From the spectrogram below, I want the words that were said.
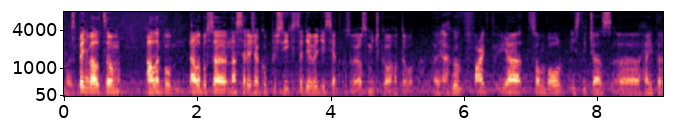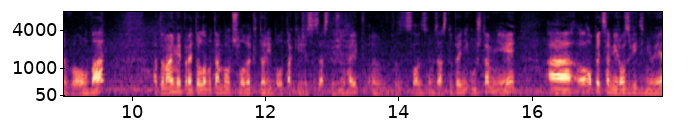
máš s 5 pravdu, valcom, no. alebo, alebo sa nasereš a kúpiš si XC90 s V8 a hotovo. Hej, ako fakt, ja som bol istý čas uh, hater Volva, a to najmä preto, lebo tam bol človek, ktorý bol taký, že si zaslúžil hejt eh, v slovenskom zastúpení. Už tam nie je a opäť sa mi rozvidňuje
